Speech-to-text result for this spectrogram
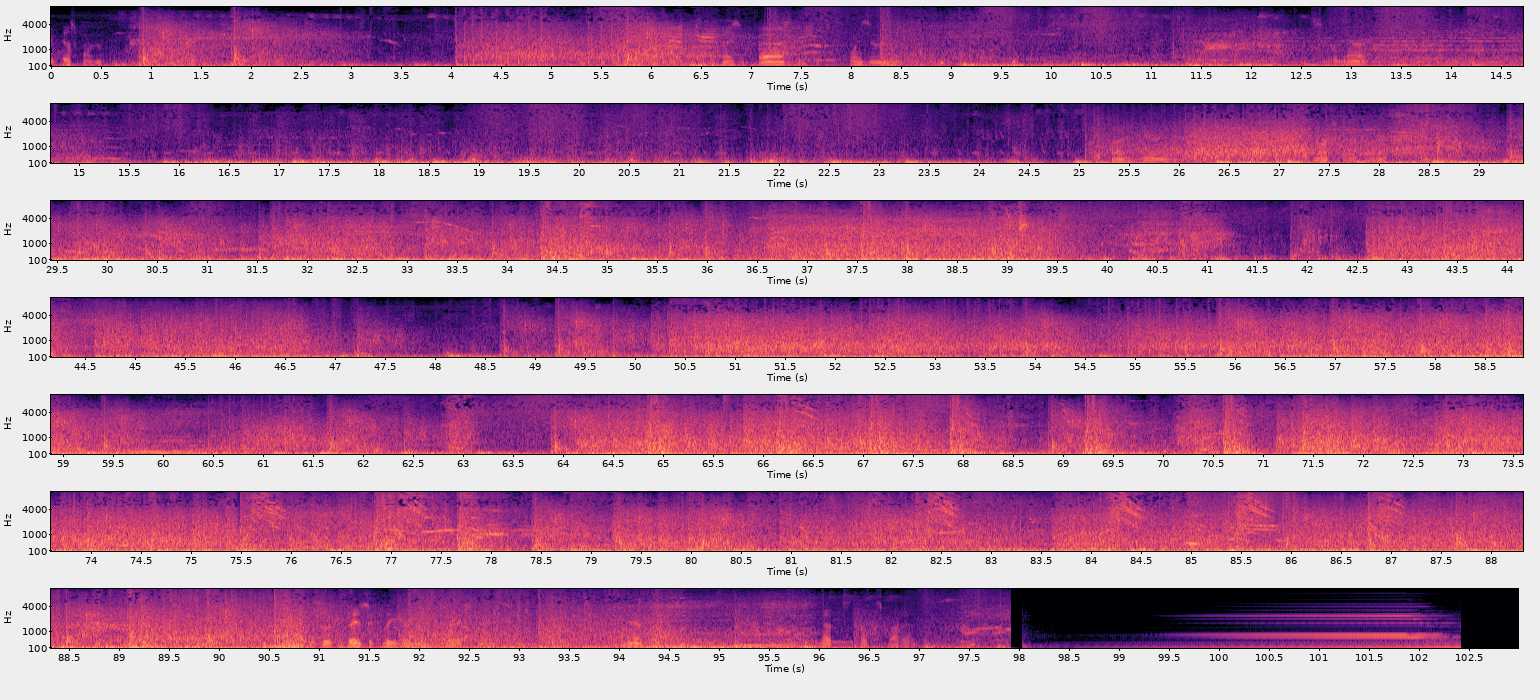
Like this one. Nice and fast. Poison. Let's see what they are. Is basically the stance. and- Yeah. That's that's about it.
